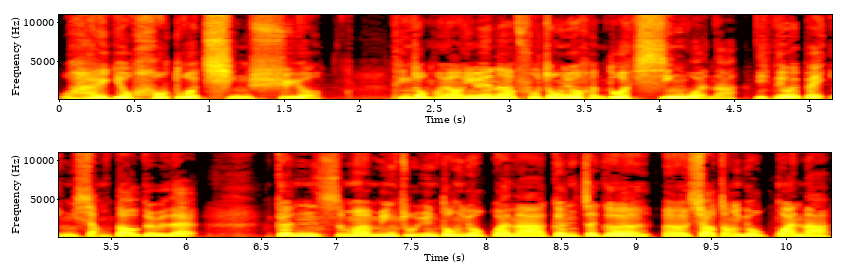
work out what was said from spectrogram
我还有好多情绪哦，听众朋友，因为呢，附中有很多新闻啊，一定会被影响到，对不对？跟什么民主运动有关啊？跟这个呃校长有关啊？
